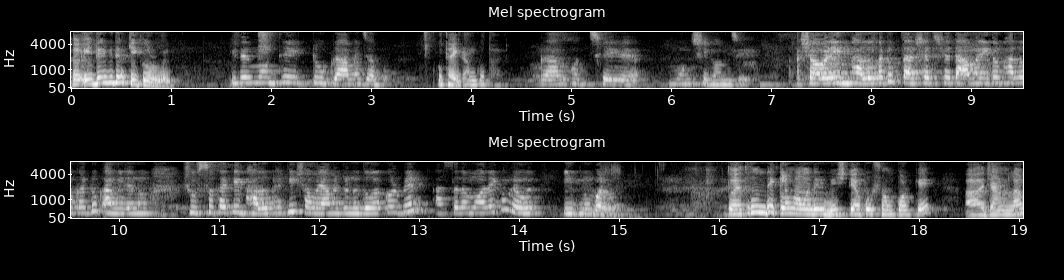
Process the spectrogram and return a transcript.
তো ঈদের ভিতরে কি করবেন? ঈদের মধ্যে একটু গ্রামে যাব। কোথায়? গ্রাম কোথায়? গ্রাম হচ্ছে মুন্সিগঞ্জে। সবার ঈদ ভালো কাটুক তার সাথে সাথে আমার ঈদও ভালো কাটুক। আমি যেন সুস্থ থাকি ভালো থাকি সবাই আমার জন্য দোয়া করবেন। আসসালামু আলাইকুম এবং ঈদ মুবারক। তো এতক্ষণ দেখলাম আমাদের বৃষ্টি আপুর সম্পর্কে জানলাম।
